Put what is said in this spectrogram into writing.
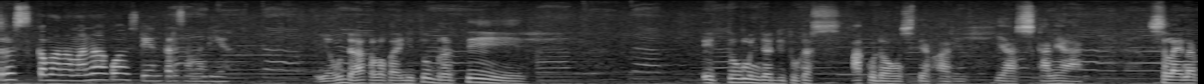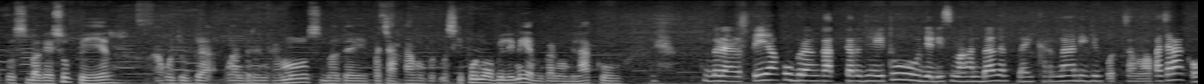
terus ke mana-mana aku harus diantar sama dia Ya udah kalau kayak gitu berarti itu menjadi tugas aku dong setiap hari. Ya sekalian. Selain aku sebagai supir, aku juga nganterin kamu sebagai pacar kamu Put. Meskipun mobil ini ya bukan mobil aku. Berarti aku berangkat kerja itu jadi semangat banget baik karena dijemput sama pacar aku.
